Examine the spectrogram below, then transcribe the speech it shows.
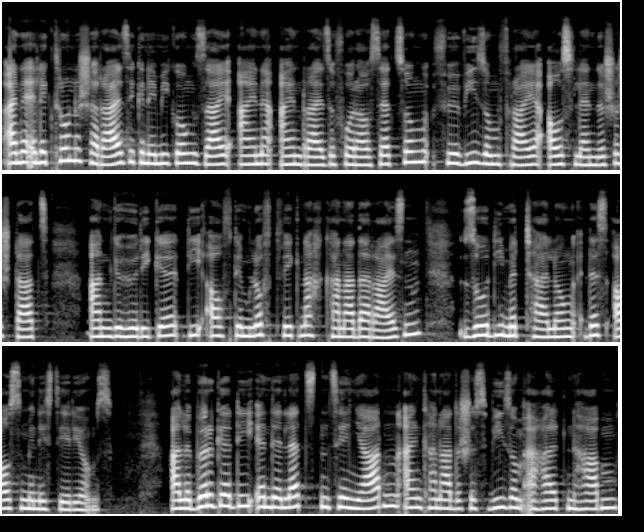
Eine elektronische Reisegenehmigung sei eine Einreisevoraussetzung für visumfreie ausländische Staatsangehörige, die auf dem Luftweg nach Kanada reisen, so die Mitteilung des Außenministeriums. Alle Bürger, die in den letzten zehn Jahren ein kanadisches Visum erhalten haben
